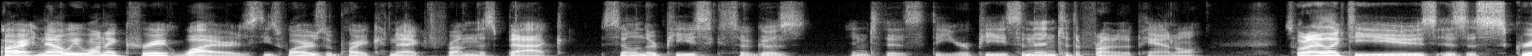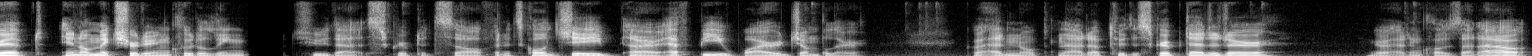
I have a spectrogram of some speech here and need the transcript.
All right now we want to create wires. These wires will probably connect from this back cylinder piece so it goes into this the earpiece and then to the front of the panel. So what I like to use is a script, and I'll make sure to include a link to that script itself, and it's called J uh, FB Wire Jumbler. Go ahead and open that up through the script editor. Go ahead and close that out.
